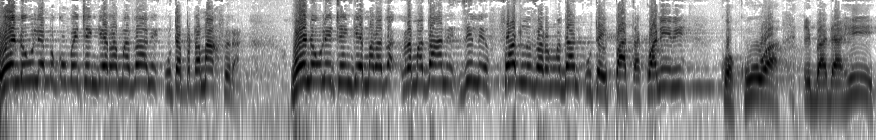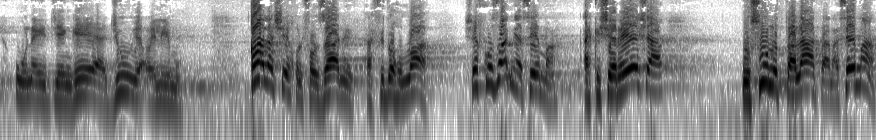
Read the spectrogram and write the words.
wewe ndio ule ambako umetengea Ramadhani utapata maghfira. Ndio ule Ramadhani zile fadhila za Ramadhani utaipata. Kwa nini? Kwa kuwa ibada hii unaijengea juu ya elimu. Qala Sheikh al-Fauzani hafidhahullah. Sheikh Fauzani asema akisherehesha usulu thalatha anasema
